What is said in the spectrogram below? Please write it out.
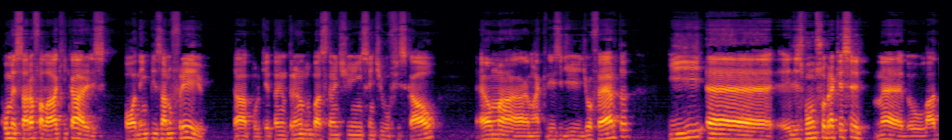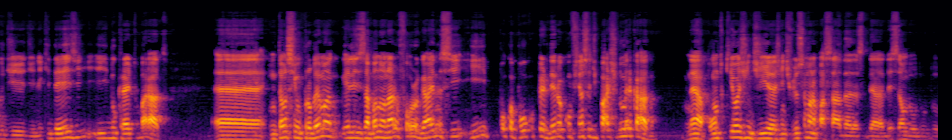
começaram a falar que, cara, eles podem pisar no freio, tá? Porque está entrando bastante incentivo fiscal, é uma, uma crise de, de oferta e é, eles vão sobreaquecer, né? Do lado de, de liquidez e, e do crédito barato. É, então, assim, o problema, eles abandonaram o forward guidance e, e, pouco a pouco perderam a confiança de parte do mercado, né? A ponto que hoje em dia, a gente viu semana passada a decisão do, do,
